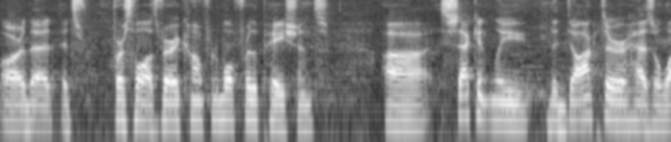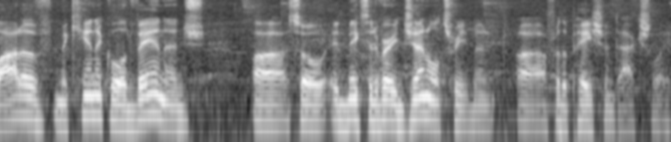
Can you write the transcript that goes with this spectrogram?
are that it's, first of all, it's very comfortable for the patient. Uh, secondly, the doctor has a lot of mechanical advantage, uh, so it makes it a very gentle treatment uh, for the patient actually.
